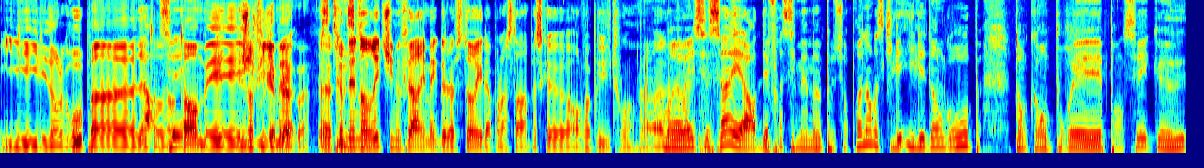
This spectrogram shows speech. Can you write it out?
il est, dans le groupe hein, de temps en temps, mais jean jamais. Quoi. Euh, comme Nandrich, il nous fait un remake de Love Story là pour l'instant, parce qu'on le voit plus du tout. Hein. Ouais, c'est ça. Et alors des fois, c'est même un peu surprenant parce qu'il est, il est dans le groupe, donc on pourrait penser que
